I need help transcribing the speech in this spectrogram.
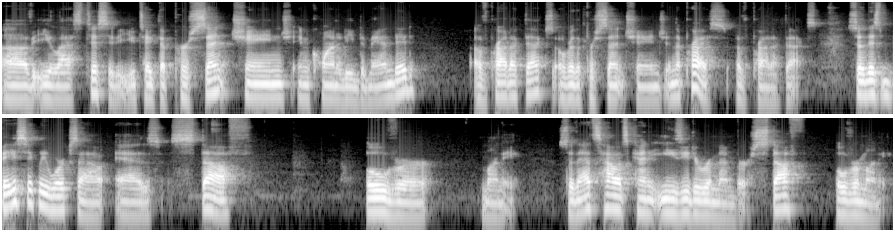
of elasticity. You take the percent change in quantity demanded of product X over the percent change in the price of product X. So this basically works out as stuff over money. So that's how it's kind of easy to remember. Stuff over money.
